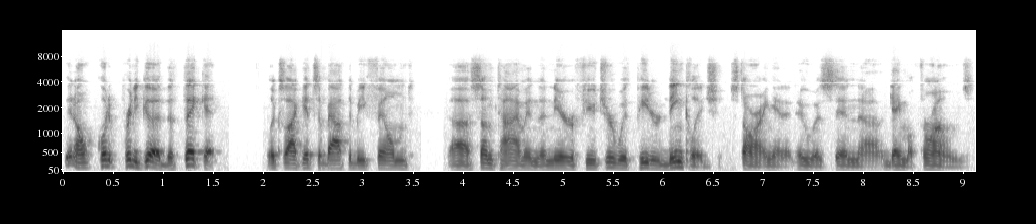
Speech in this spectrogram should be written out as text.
you know, pretty good. The Thicket looks like it's about to be filmed uh, sometime in the near future with Peter Dinklage starring in it, who was in uh, Game of Thrones.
